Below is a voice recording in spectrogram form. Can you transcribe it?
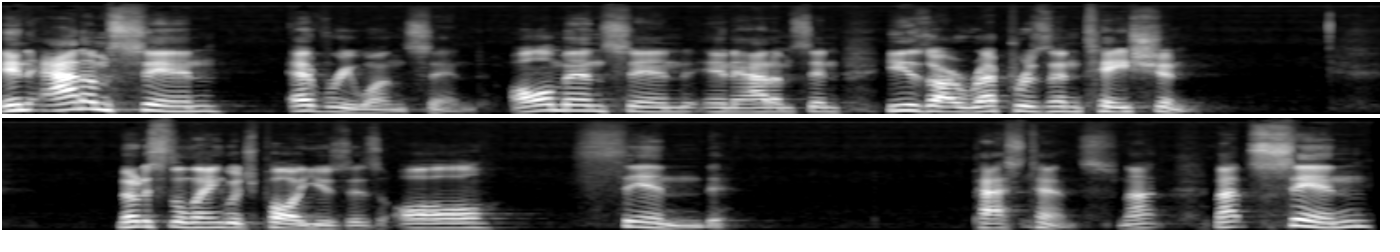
in Adam's sin, everyone sinned. All men sinned in Adam's sin. He is our representation. Notice the language Paul uses all sinned. Past tense, not, not sin,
